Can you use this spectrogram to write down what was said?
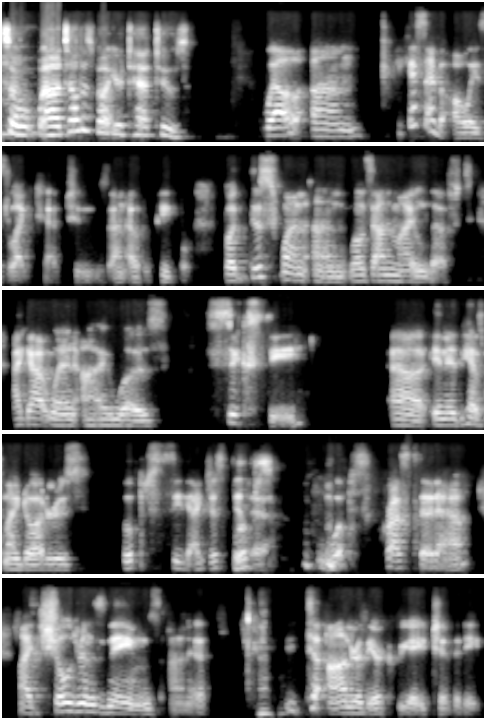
So uh, tell us about your tattoos. Well, um, I guess I've always liked tattoos on other people, but this one on well, it's on my left. I got when I was 60, uh, and it has my daughter's. Oops, see, I just did Whoops. that. whoops, cross that out, my children's names on it Mm-hmm. to honor their creativity.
